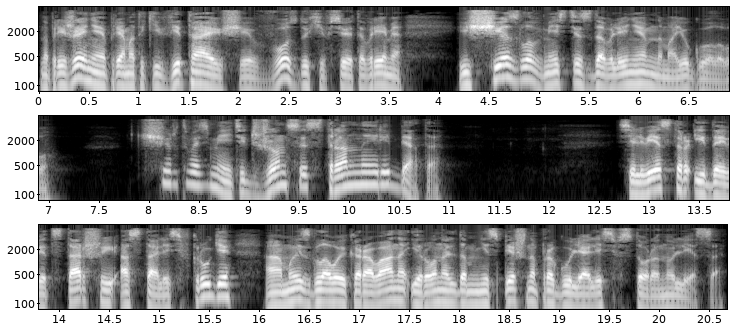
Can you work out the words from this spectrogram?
Напряжение, прямо-таки витающее в воздухе все это время, исчезло вместе с давлением на мою голову. Черт возьми, эти Джонсы — странные ребята. Сильвестр и Дэвид-старший остались в круге, а мы с главой каравана и Рональдом неспешно прогулялись в сторону леса.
